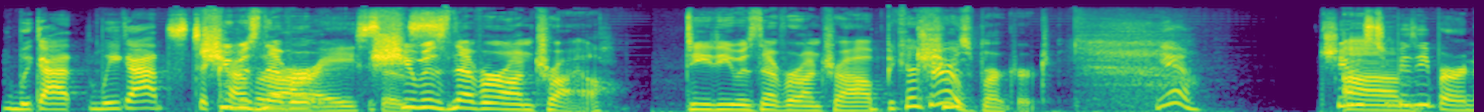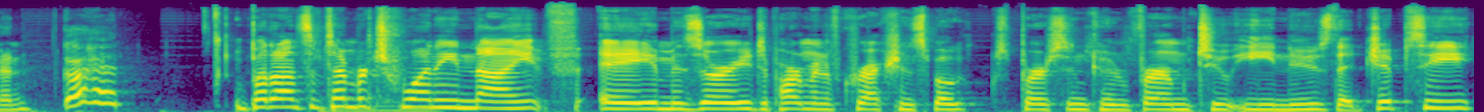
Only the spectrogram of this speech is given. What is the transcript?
We got we got to she was never she was never on trial. Dee Dee was never on trial because she was murdered. yeah. She was too Um, busy burning. Go ahead. But on September 29th, a Missouri Department of Corrections spokesperson confirmed to E! News that Gypsy,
